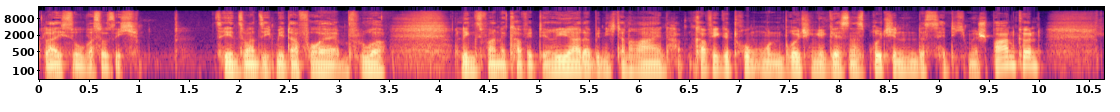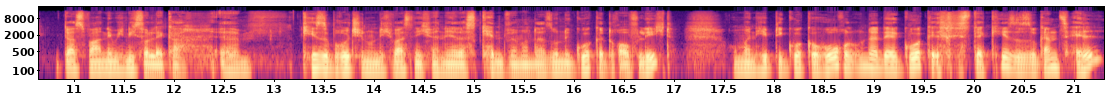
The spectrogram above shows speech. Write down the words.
gleich so, was weiß ich, 10, 20 Meter vorher im Flur. Links war eine Cafeteria, da bin ich dann rein, habe einen Kaffee getrunken und ein Brötchen gegessen. Das Brötchen, das hätte ich mir sparen können. Das war nämlich nicht so lecker. Ähm, Käsebrötchen und ich weiß nicht, wenn ihr das kennt, wenn man da so eine Gurke drauf legt und man hebt die Gurke hoch und unter der Gurke ist der Käse so ganz hell,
